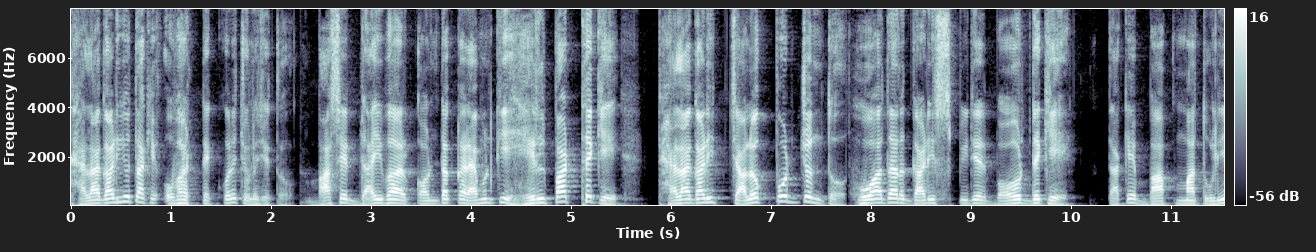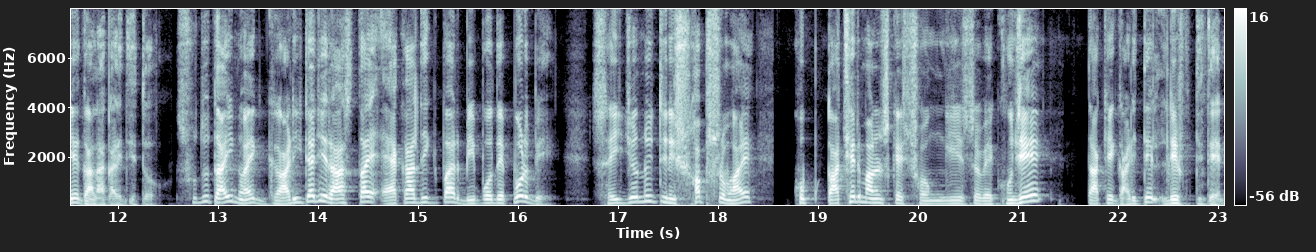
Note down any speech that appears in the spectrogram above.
ঠেলা গাড়িও তাকে ওভারটেক করে চলে যেত। বাসের ড্রাইভার কন্ডাক্টর এমনকি হেল্পার থেকে ঠেলা গাড়ির চালক পর্যন্ত হোয়াদার গাড়ির স্পিডের বহর দেখে তাকে বাপ মা তুলিয়ে গালাগালি দিত। শুধু তাই নয়, গাড়িটা যে রাস্তায় একাধিকবার বিপদে পড়বে, সেই জন্যই তিনি সবসময় খুব কাছের মানুষকে সঙ্গী হিসেবে খুঁজে তাকে গাড়িতে লিফট দিতেন।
